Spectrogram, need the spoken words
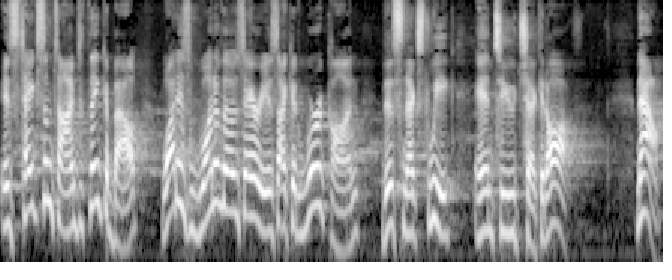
is take some time to think about what is one of those areas I could work on this next week and to check it off. Now,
